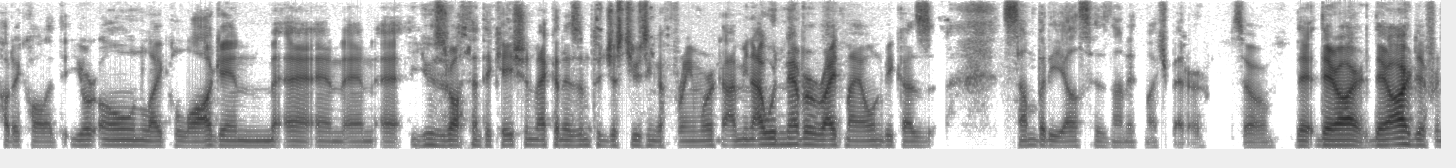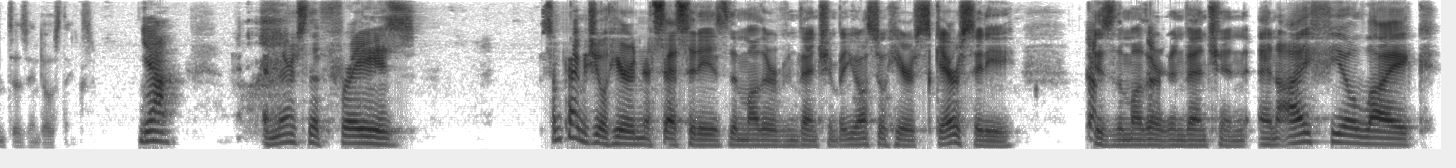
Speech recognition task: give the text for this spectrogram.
how do they call it your own like login and and uh, user authentication mechanism to just using a framework i mean i would never write my own because somebody else has done it much better so there, there are there are differences in those things Yeah. And there's the phrase sometimes you'll hear necessity is the mother of invention, but you also hear scarcity Yeah. is the mother of invention. And I feel like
